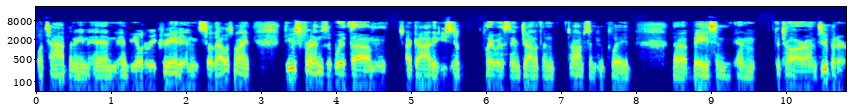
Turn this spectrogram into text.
what's happening and and be able to recreate it. And so that was my. He was friends with um, a guy that used to play with us named Jonathan Thompson, who played the bass and and guitar on Jupiter,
